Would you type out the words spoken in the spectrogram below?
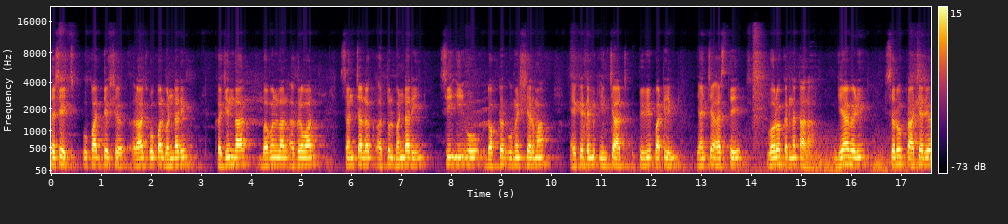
तसेच उपाध्यक्ष राजगोपाल भंडारी खजिनदार बबनलाल अग्रवाल संचालक Atul Bhandari C E O doctor Umesh Sharma academic incharge P V Patil यांच्या हस्ते गौरव करण्यात आला. यावेळी सर्व प्राचार्य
